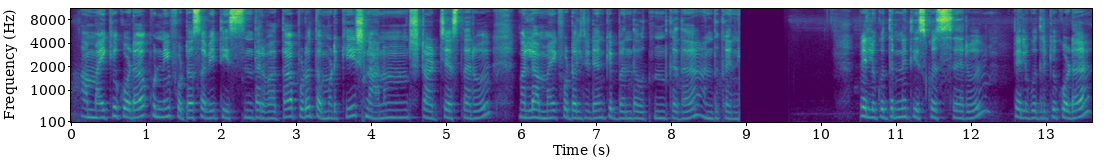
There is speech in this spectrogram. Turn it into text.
అమ్మాయికి కూడా కొన్ని ఫొటోస్ అవి తీసిన తర్వాత అప్పుడు తమ్ముడికి స్నానం స్టార్ట్ చేస్తారు. మళ్ళీ అమ్మాయికి ఫోటోలు తీయడానికి ఇబ్బంది అవుతుంది కదా. అందుకని పెళ్ళి కూతురిని తీసుకొచ్చారు. పెళ్ళి కూతురికి కూడా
